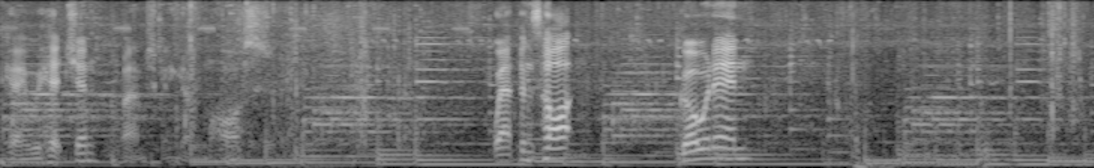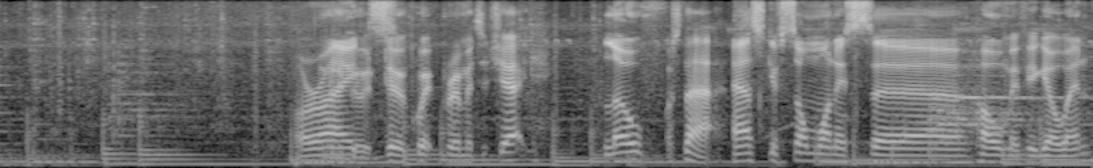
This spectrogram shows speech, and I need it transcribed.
Okay, we're hitching. Right, I'm just gonna get my horse. Weapons hot. Going in. All right. Do, do a quick perimeter check. Loaf. What's that? Ask if someone is uh, home if you go in.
